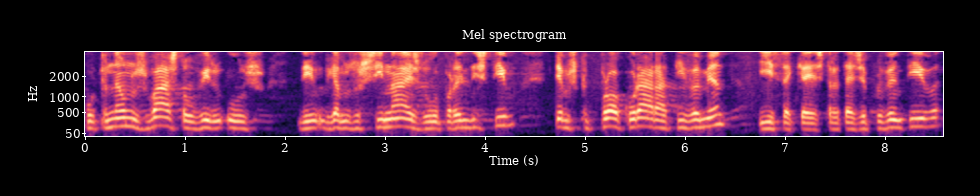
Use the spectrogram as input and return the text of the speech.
porque não nos basta ouvir os, digamos, os sinais do aparelho digestivo, temos que procurar ativamente, e isso é que é a estratégia preventiva,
